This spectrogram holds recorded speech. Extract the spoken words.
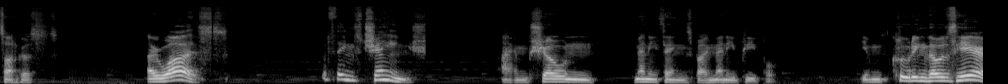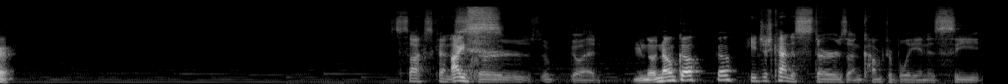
Son goes, I was. But things change. I'm shown many things by many people, including those here. Socks kind I of s- stirs. oh, go ahead. No, no, go, go. He just kind of stirs uncomfortably in his seat.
